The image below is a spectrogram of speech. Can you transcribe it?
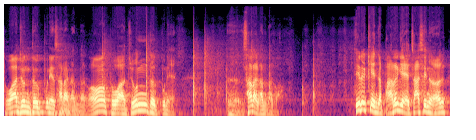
도와준 덕분에 살아간다고. 도와준 덕분에 어, 살아간다고. 이렇게 이제 바르게 자신을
